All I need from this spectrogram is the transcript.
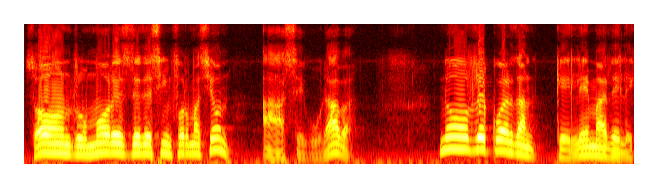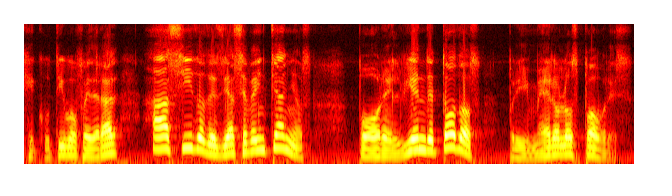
Son rumores de desinformación, aseguraba. Nos recuerdan que el lema del Ejecutivo Federal ha sido desde hace 20 años, por el bien de todos, primero los pobres.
